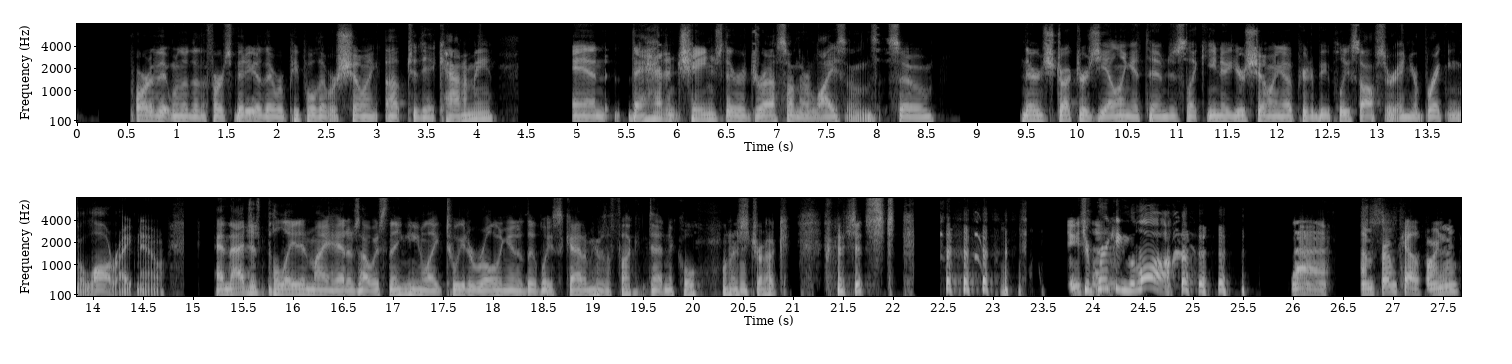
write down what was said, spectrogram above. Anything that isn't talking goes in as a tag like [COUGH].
part of it, when they did the first video, there were people that were showing up to the academy, and they hadn't changed their address on their license, so their instructors yelling at them just like you know you're showing up here to be a police officer and you're breaking the law right now and that just played in my head as i was thinking like tweeter rolling into the police academy with a fucking technical on his truck [LAUGHS] just you're Decent. breaking the law [LAUGHS] Nah, I'm from California.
